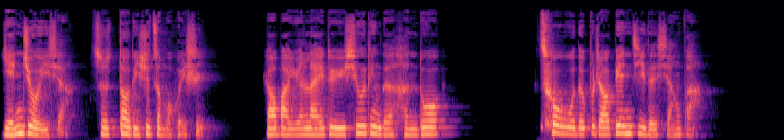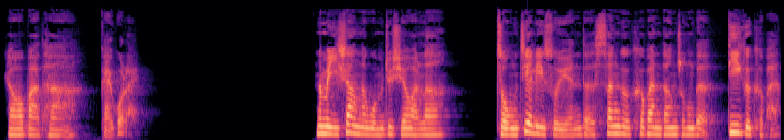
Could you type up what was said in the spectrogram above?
研究一下这到底是怎么回事，然后把原来对于修订的很多。错误的、不着边际的想法，然后把它改过来。那么以上呢，我们就学完了总戒力所缘的三个科判当中的第一个科判，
